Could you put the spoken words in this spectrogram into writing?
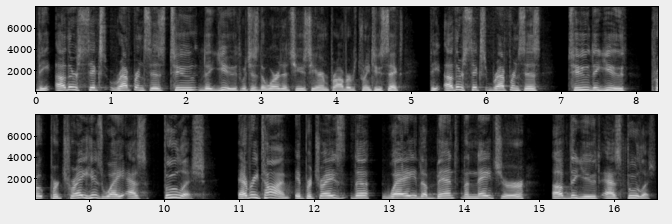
the other six references to the youth, which is the word that's used here in Proverbs 22 6, the other six references to the youth pro- portray his way as foolish. Every time it portrays the way, the bent, the nature of the youth as foolish.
